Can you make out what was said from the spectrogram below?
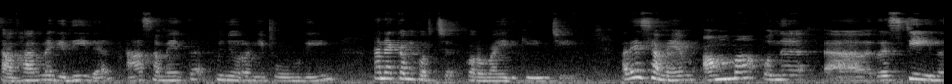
സാധാരണഗതിയിൽ ആ സമയത്ത് കുഞ്ഞുറങ്ങി പോവുകയും അനക്കം കുറച്ച് കുറവായിരിക്കുകയും ചെയ്യും. അതേസമയം അമ്മ ഒന്ന് റെസ്റ്റ് ചെയ്യുന്ന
